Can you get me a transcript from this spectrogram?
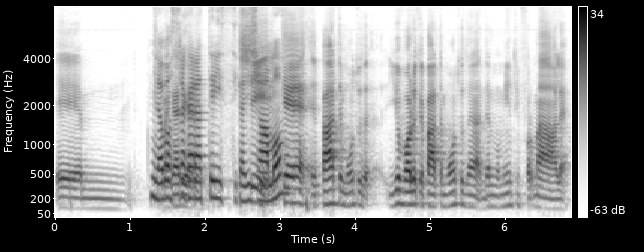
ehm, Quindi la vostra caratteristica, sì, diciamo. che parte molto da- io voglio che parte molto da- dal momento informale,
